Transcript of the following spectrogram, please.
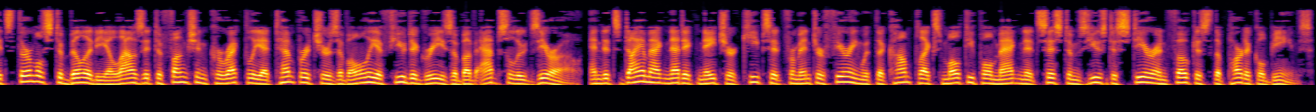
Its thermal stability allows it to function correctly at temperatures of only a few degrees above absolute zero, and its diamagnetic nature keeps it from interfering with the complex multipole magnet systems used to steer and focus the particle beams.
